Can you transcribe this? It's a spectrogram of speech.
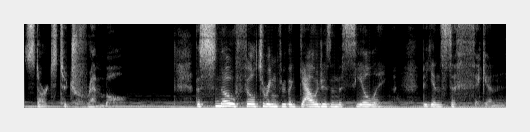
starts to tremble. The snow filtering through the gouges in the ceiling begins to thicken.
